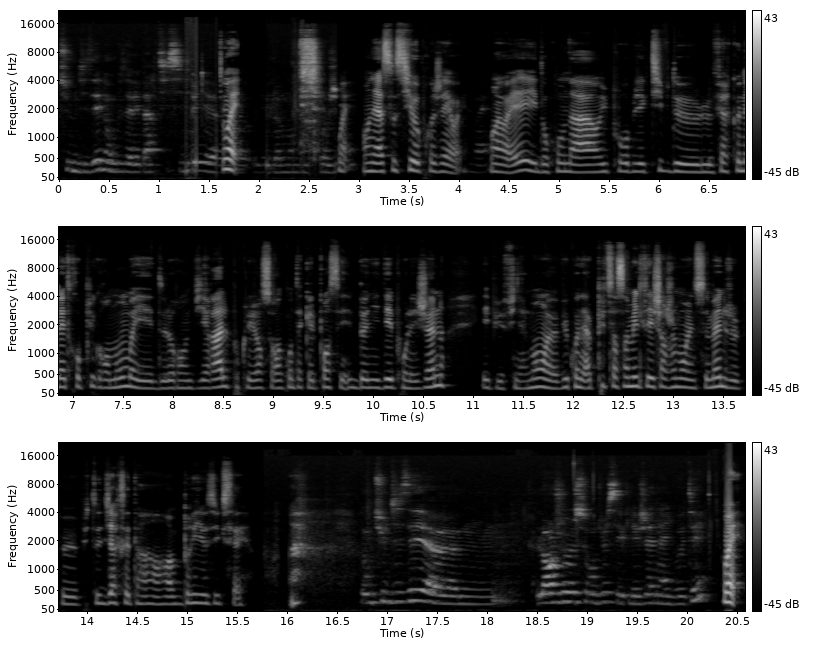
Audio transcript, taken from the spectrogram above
tu me disais, donc vous avez participé Ouais. au développement du projet. Ouais, on est associé au projet, ouais. Ouais, ouais. Et donc on a eu pour objectif de le faire connaître au plus grand nombre et de le rendre viral pour que les gens se rendent compte à quel point c'est une bonne idée pour les jeunes. Et puis finalement, euh, vu qu'on a plus de 500 000 téléchargements en une semaine, je peux plutôt dire que c'est un, un brillant succès. Donc tu disais, euh, l'enjeu aujourd'hui, c'est que les jeunes aillent voter. Ouais.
